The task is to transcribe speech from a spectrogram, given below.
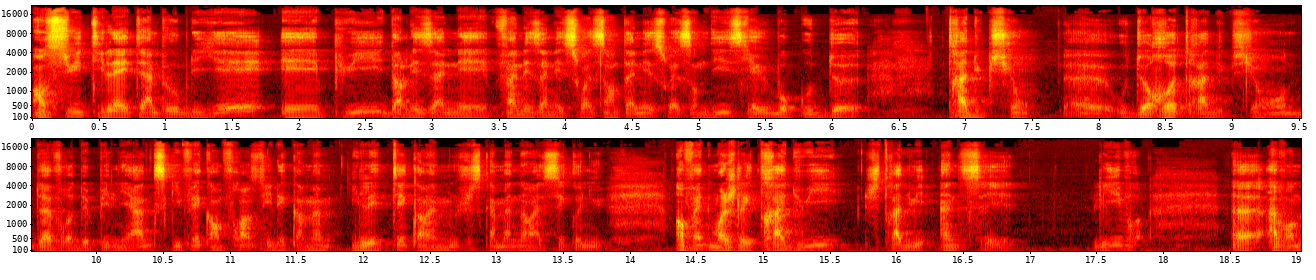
Ensuite, il a été un peu oublié, et puis dans les années, fin des années 60, années 70, il y a eu beaucoup de traductions euh, ou de retraductions d'œuvres de Pilniak, ce qui fait qu'en France, il, est quand même, il était quand même jusqu'à maintenant assez connu. En fait, moi, je l'ai traduit, j'ai traduit un de ses livres euh, avant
